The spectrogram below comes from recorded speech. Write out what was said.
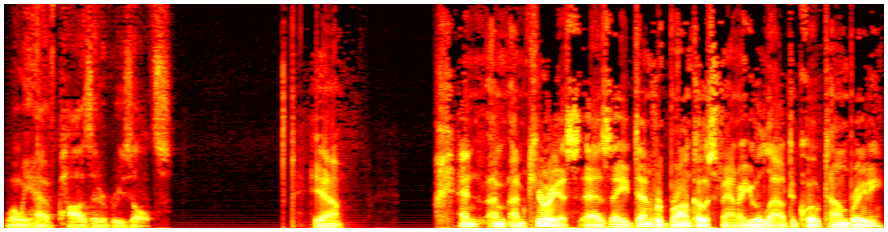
when we have positive results. Yeah. And I'm, I'm curious, as a Denver Broncos fan, are you allowed to quote Tom Brady?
